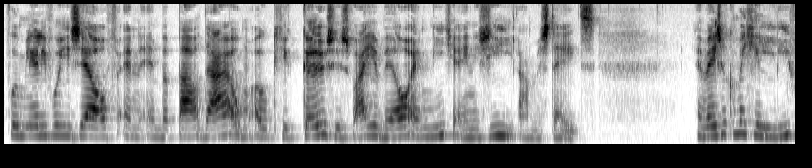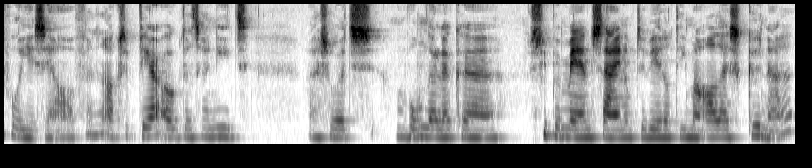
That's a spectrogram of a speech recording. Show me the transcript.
formuleer die voor jezelf en, en bepaal daarom ook je keuzes waar je wel en niet je energie aan besteedt. En wees ook een beetje lief voor jezelf. En accepteer ook dat we niet een soort wonderlijke superman zijn op de wereld die maar alles kunnen.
